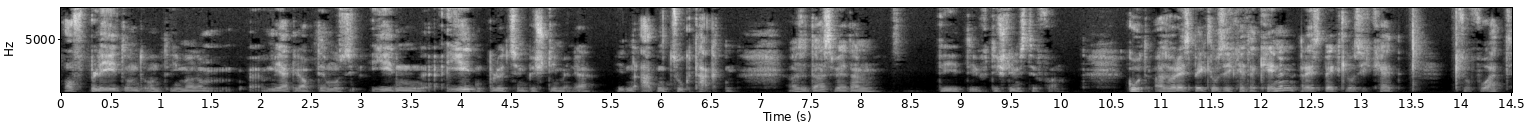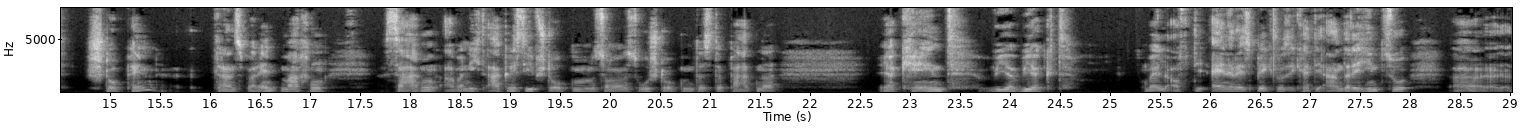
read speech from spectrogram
aufbläht und, und immer mehr glaubt. Er muss jeden, jeden Blödsinn bestimmen, ja, jeden Atemzug takten. Also das wäre dann die, die, die schlimmste Form. Gut, also Respektlosigkeit erkennen, Respektlosigkeit sofort stoppen, transparent machen, sagen, aber nicht aggressiv stoppen, sondern so stoppen, dass der Partner erkennt, wie er wirkt. Weil auf die eine Respektlosigkeit die andere hinzu, äh,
